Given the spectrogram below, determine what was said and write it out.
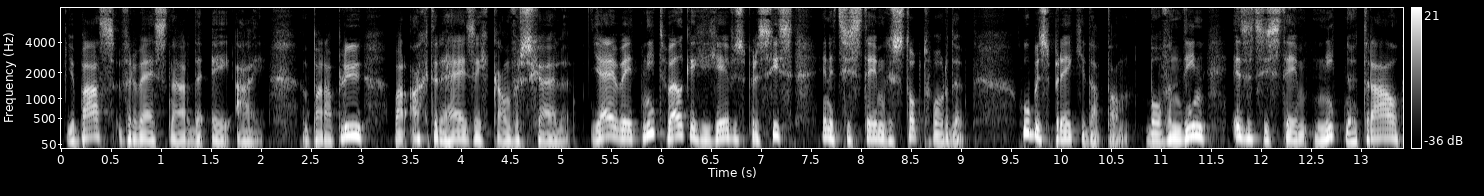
Je baas verwijst naar de AI, een paraplu waarachter hij zich kan verschuilen. Jij weet niet welke gegevens precies in het systeem gestopt worden. Hoe bespreek je dat dan? Bovendien is het systeem niet neutraal,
